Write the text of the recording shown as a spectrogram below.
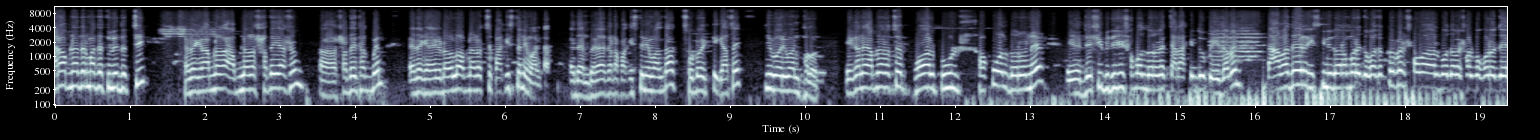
আরও আপনাদের মাঝে তুলে এই দেখেন আপনারা আপনারা সাথেই আসুন সাথেই থাকবেন। দেখেন, এটা হলো আপনার হচ্ছে পাকিস্তানি মালটা। দেখেন, ভেড়া কাটা পাকিস্তানি মালটা, ছোট একটি গাছে কি পরিমাণ ফলন। এখানে আপনার হচ্ছে ফল, ফুল, সকল ধরনের দেশি বিদেশি সকল ধরনের চারা কিন্তু পেয়ে যাবেন। তা আমাদের স্ক্রিনে দেওয়া নম্বরে যোগাযোগ করবেন, স্বল্প দামে, স্বল্প খরচে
